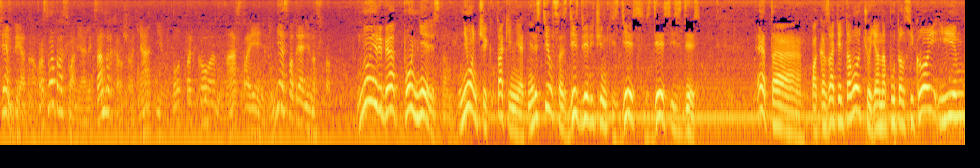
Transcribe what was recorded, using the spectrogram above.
Всем приятного просмотра, с вами Александр, хорошего дня и вот такого настроения, несмотря ни на что. Ну и, ребят, по нерестам. Неончик так и не отнерестился. Здесь две личинки, здесь, здесь и здесь. Это показатель того, что я напутал с икрой и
